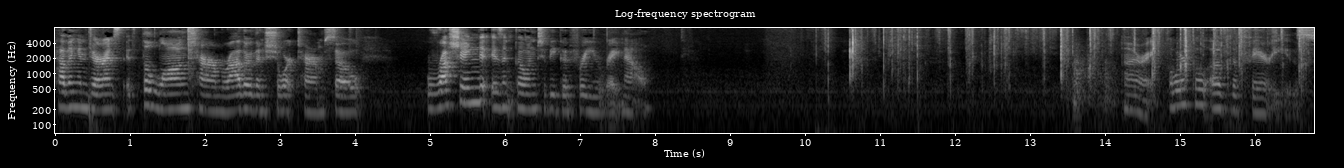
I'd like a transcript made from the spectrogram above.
Having endurance, it's the long term rather than short term. So rushing isn't going to be good for you right now. All right, Oracle of the Fairies.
